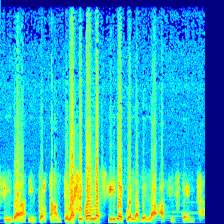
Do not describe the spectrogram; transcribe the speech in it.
sfida importante. La seconda sfida è quella dell'assistenza.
